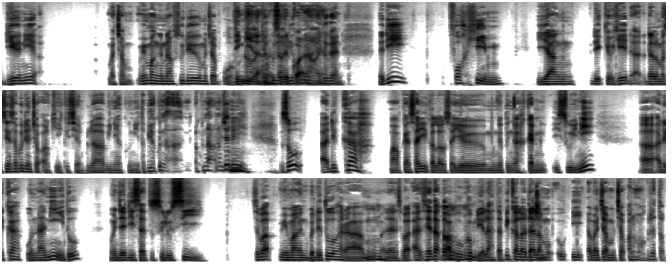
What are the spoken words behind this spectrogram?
dia ni Macam Memang nafsu dia Macam wah, Tinggi nak lah, nafsu nak dia kuat lah, je ya. kan Jadi For him Yang dia, okay, okay, da- dalam masa yang sama dia macam Okay kesian pula bini aku ni Tapi aku nak Aku nak macam ni So adakah Maafkan saya kalau saya Mengetengahkan isu ini. Uh, Adakah onani itu Menjadi satu solusi sebab memang benda tu haram Hmm. dan sebab ah, saya tak tahu apa hukum dia lah tapi kalau dalam i, macam macam alamak aku dah tak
